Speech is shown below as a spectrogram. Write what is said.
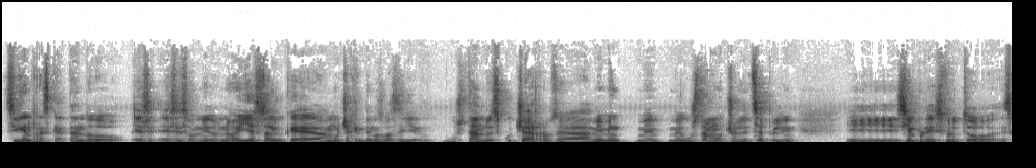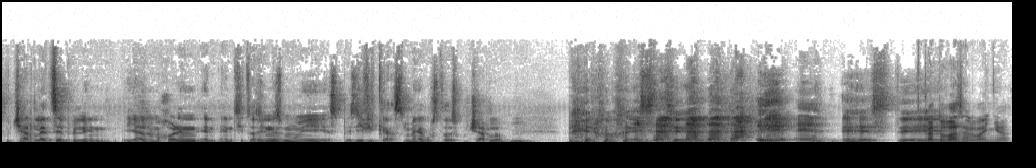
siguen rescatando ese, ese sonido, ¿no? Y eso es algo que a mucha gente nos va a seguir gustando escuchar, o sea, a mí me, me- me gusta mucho Led Zeppelin y siempre disfruto escuchar Led Zeppelin y a lo mejor en, en- en situaciones muy específicas me ha gustado escucharlo, pero este... este ¿Cuándo vas al baño?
